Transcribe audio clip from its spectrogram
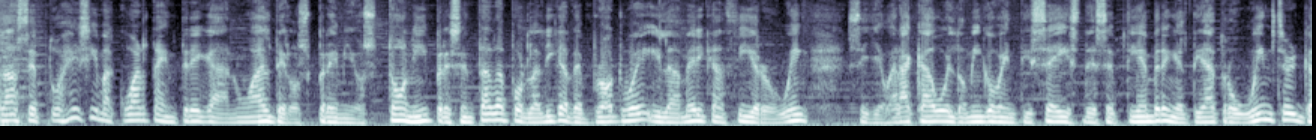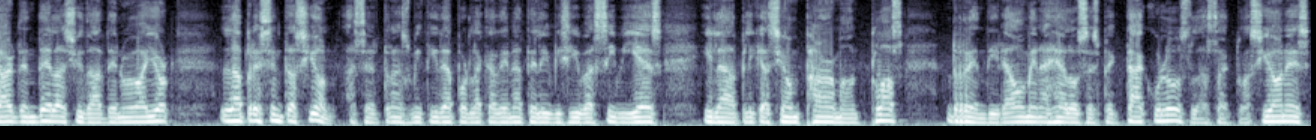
La 74 entrega anual de los premios Tony, presentada por la Liga de Broadway y la American Theater Wing, se llevará a cabo el domingo 26 de septiembre en el Teatro Winter Garden de la ciudad de Nueva York. La presentación, a ser transmitida por la cadena televisiva CBS y la aplicación Paramount Plus, rendirá homenaje a los espectáculos, las actuaciones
